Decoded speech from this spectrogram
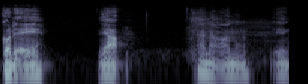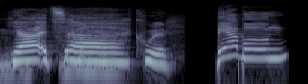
Gott ey, ja, keine Ahnung. Irgendwie. Ja, it's äh, cool. Werbung!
